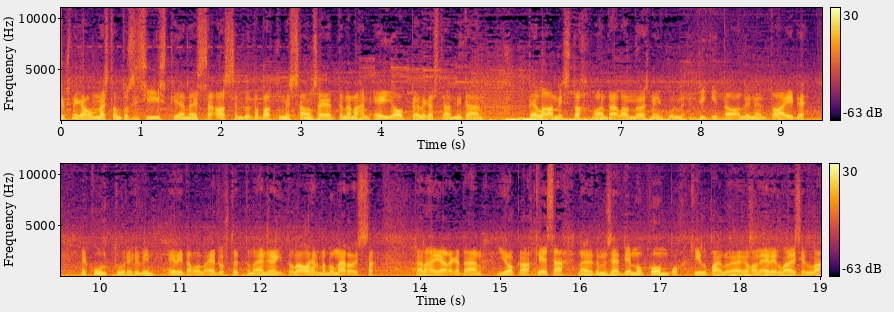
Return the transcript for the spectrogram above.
Yksi mikä mun mielestä on tosi siistiä näissä Assembly-tapahtumissa on se, että nämähän ei ole pelkästään mitään pelaamista, vaan täällä on myös niin kuin digitaalinen taide ja kulttuuri hyvin eri tavalla edustettuna. Ensinnäkin tuolla ohjelmanumeroissa Täällähän järkätään joka kesä näitä tämmöisiä demokompo-kilpailuja, johon erilaisilla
